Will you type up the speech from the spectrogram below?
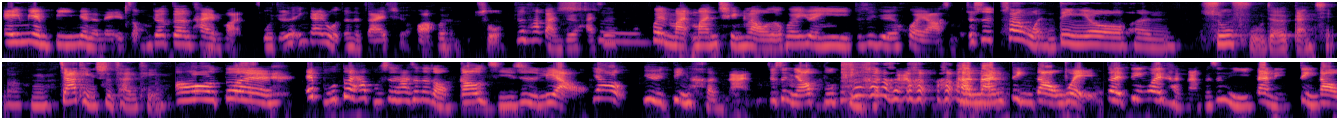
A 面 B 面的那一种，就真的太慢。我觉得应该如果真的在一起的话，会很不错。就是他感觉还是会蛮蛮勤劳的，会愿意就是约会啊什么，就是算稳定又很舒服的感情吧。嗯，家庭式餐厅，哦对，哎不对，它不是，它是那种高级日料，要预定很难。就是你要 booking 很难，很难定到位。对，定位很难。可是你一旦你定到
